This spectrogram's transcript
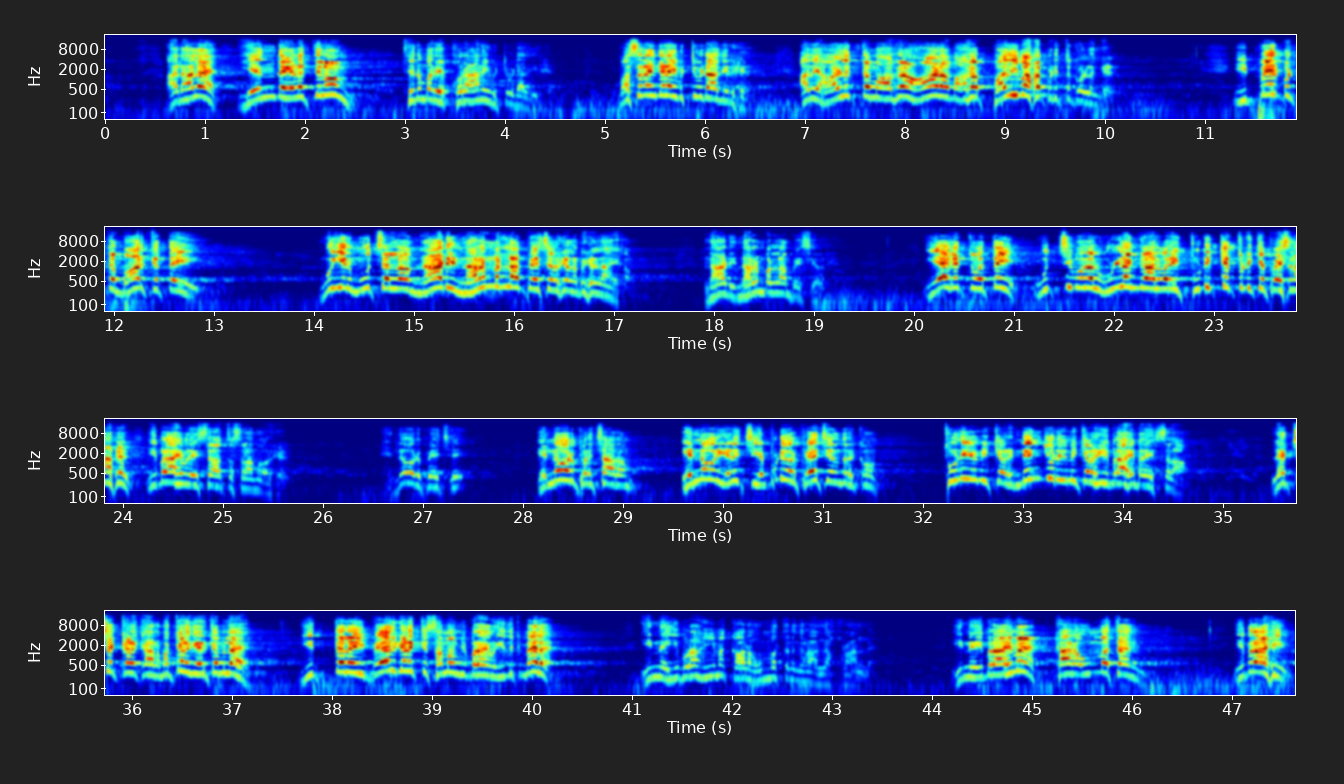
அதனால எந்த இடத்திலும் திருமறை குரானை விட்டு விடாதீர்கள் வசனங்களை விட்டு விடாதீர்கள் அதை அழுத்தமாக ஆழமாக பதிவாக பிடித்துக் கொள்ளுங்கள். இப்பேற்பட்ட மார்க்கத்தை உயிர் மூச்செல்லாம் நாடி நரம்பெல்லாம் பேசியவர்கள் நபிகள் நாயகம். நாடி நரம்பெல்லாம் பேசியவர்கள். ஏகத்துவத்தை உச்சி முதல் உள்ளங்கால் வரை துடிக்க துடிக்க பேசினார்கள் இப்ராஹிம் அலி இஸ்லாத்து அவர்கள். என்ன ஒரு பேச்சு? என்ன ஒரு பிரச்சாரம்? என்ன ஒரு எழுச்சி? எப்படி ஒரு பேச்சு இருந்திருக்கும்? துணிவு மிக்கவர் நெஞ்சுறுதி மிக்கவர்கள் இப்ராஹிம் அலி இஸ்லாம் லட்சக்கணக்கான மக்கள் இங்க இத்தனை பேர்களுக்கு சமம் இப்ராஹிம். இதுக்கு மேல. இன்ன இப்ராஹிம கான உம்மத்தனுங்கிறான் அல்ல குரான்ல இன்ன இப்ராஹிம கான உம்மத்தன். இப்ராஹிம்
